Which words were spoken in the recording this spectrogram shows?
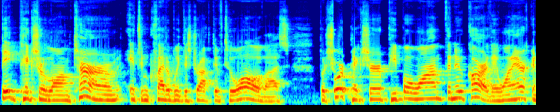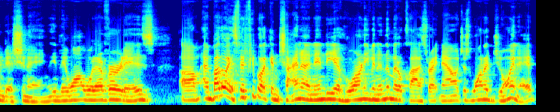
big picture, long term, it's incredibly destructive to all of us. But short picture, people want the new car, they want air conditioning, they want whatever it is um, and by the way, especially people like in China and India who aren't even in the middle class right now, just want to join it.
